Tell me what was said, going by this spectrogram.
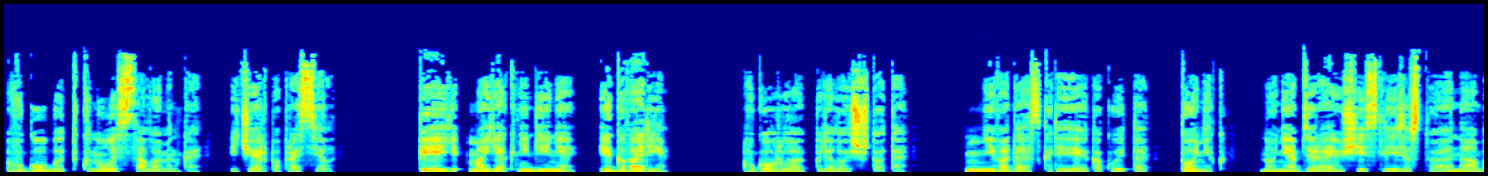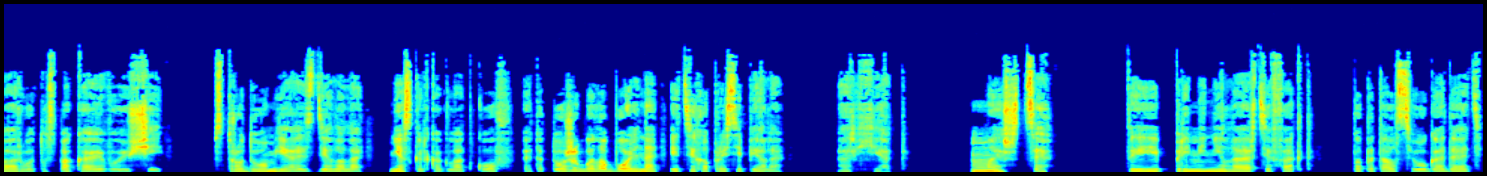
В губы ткнулась соломинка, и Чайр попросил. «Пей, моя княгиня, и говори». В горло плелось что-то. Не вода, а скорее какой-то тоник, но не обдирающий слизистую, а наоборот, успокаивающий. С трудом я сделала несколько глотков, это тоже было больно, и тихо просипела. «Архет. Мышцы. Ты применила артефакт?» — попытался угадать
